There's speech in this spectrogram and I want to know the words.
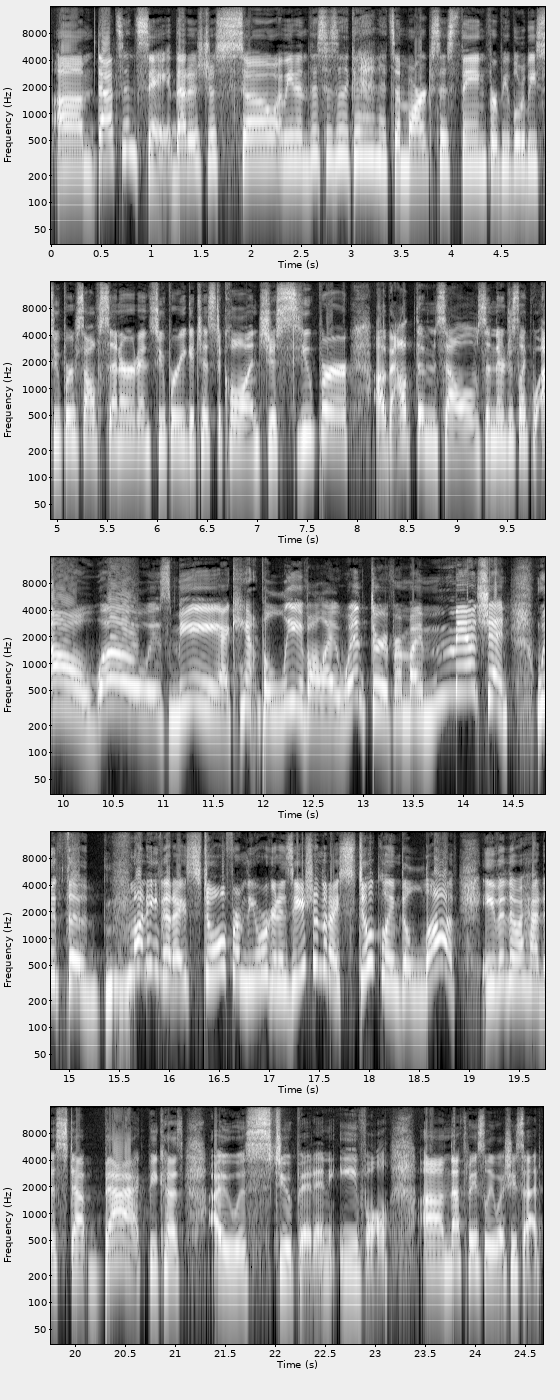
Um, that's insane. That is just so, I mean, this is again, it's a Marxist thing for people to be super self centered and super egotistical and just super about themselves. And they're just like, wow, woe, is me. I can't believe all I went went through from my mansion with the money that I stole from the organization that I still claim to love, even though I had to step back because I was stupid and evil. Um, that's basically what she said.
